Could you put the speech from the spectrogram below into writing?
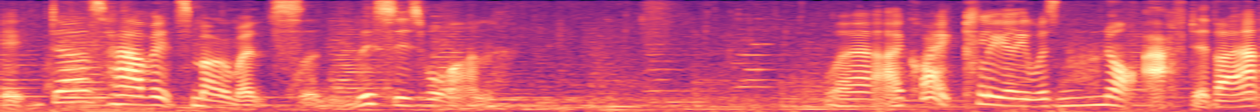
it does have its moments, and this is one where I quite clearly was not after that,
